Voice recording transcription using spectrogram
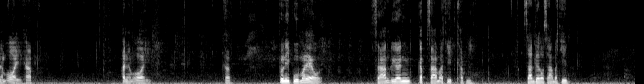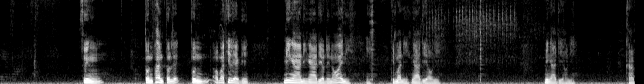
น้ำอ้อยครับ พันน้ำอ้อยครับ ตัวนี้ปลูกมาแล้วสามเดือนกับสามอาทิตย์ครับนี่สามเดือนกับสามอาทิตย์ ซึ่งต้นพันธุ์ต้นเล็ก ต้นเอามาที่แรกนี่มีงานี่งาเดียวเน้อยนี่นี่ขึ้นมานี่งาเดียวนี่มีงาเดียวนี่ครับ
